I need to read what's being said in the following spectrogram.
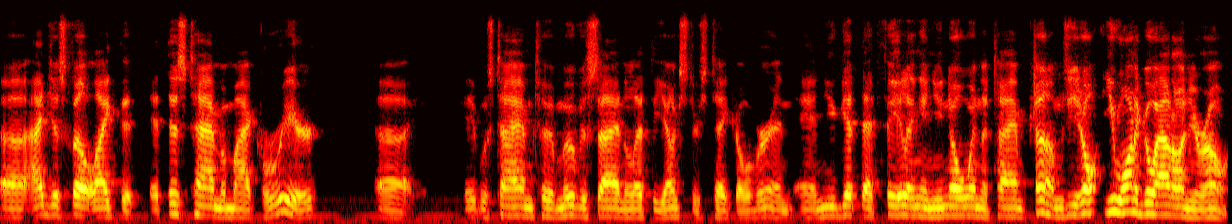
uh, I just felt like that at this time of my career. Uh, it was time to move aside and let the youngsters take over. And and you get that feeling and you know when the time comes. You don't you want to go out on your own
